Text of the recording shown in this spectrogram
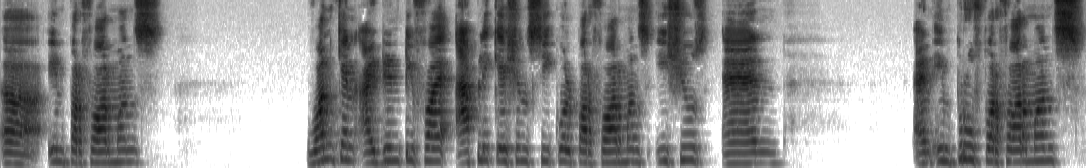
uh, in performance. One can identify application SQL performance issues and, and improve performance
